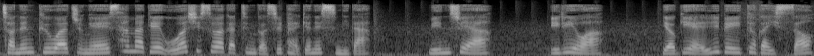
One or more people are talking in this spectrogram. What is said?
저는 그 와중에 사막의 오아시스와 같은 것을 발견했습니다. 민수야, 이리 와. 여기 엘리베이터가 있어.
